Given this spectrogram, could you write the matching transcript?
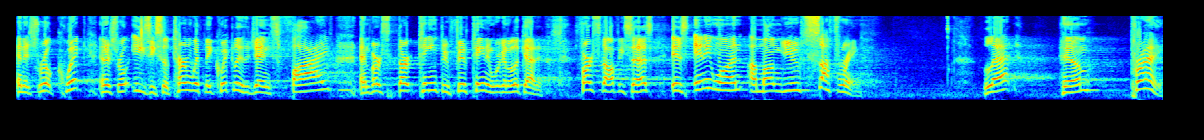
And it's real quick and it's real easy. So turn with me quickly to James 5 and verse 13 through 15, and we're going to look at it. First off, he says, Is anyone among you suffering? Let him pray.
